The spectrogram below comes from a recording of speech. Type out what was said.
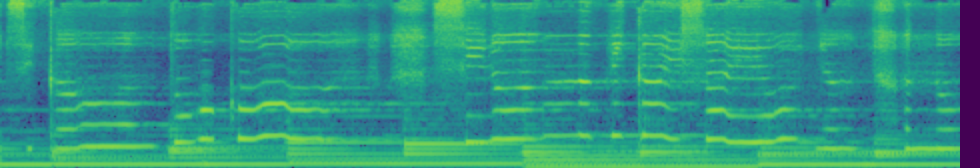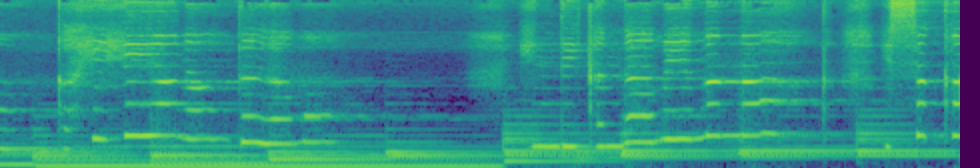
Bakit ang tumukoy? Sino ang nagbigay sa'yo niyan? Anong kahihiyan ang dala mo? Hindi ka namin anak, isa ka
